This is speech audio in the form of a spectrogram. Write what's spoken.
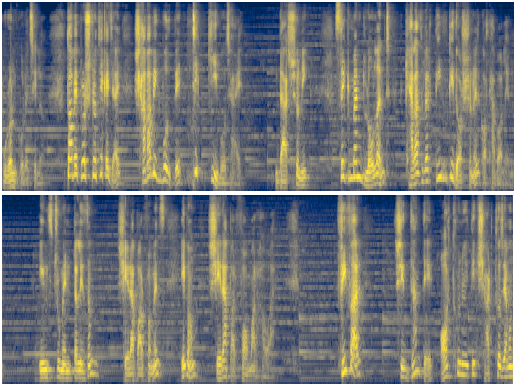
পূরণ করেছিল। তবে প্রশ্ন থেকে যায়, স্বাভাবিক বলতে ঠিক কি বোঝায়? দার্শনিক সিগমেন্ট লোল্যান্ড খেলাধুলার তিনটি দর্শনের কথা বলেন। ইনস্ট্রুমেন্টালিজম সেরা পারফরমেন্স এবং সেরা পারফর্মার হওয়া। ফিফার সিদ্ধান্তে অর্থনৈতিক স্বার্থ যেমন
